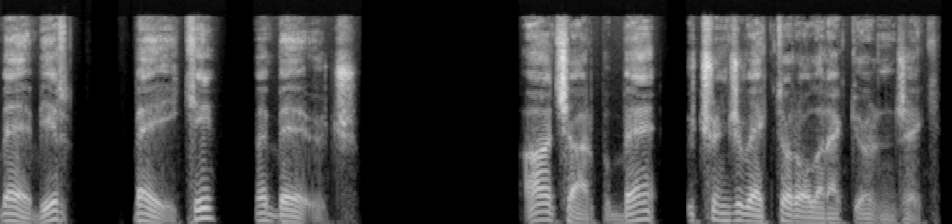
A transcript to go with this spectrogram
b1, b2 ve b3. a çarpı b, üçüncü vektör olarak görünecek.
